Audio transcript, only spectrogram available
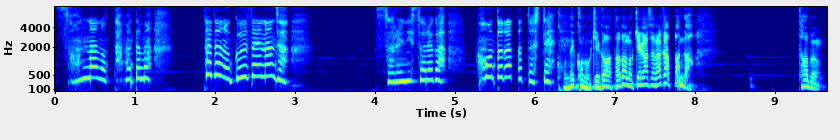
そんなのたまたまただの偶然なんじゃ。それにそれが本当だったとして。子猫の怪我はただの怪我じゃなかったんだ。多分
